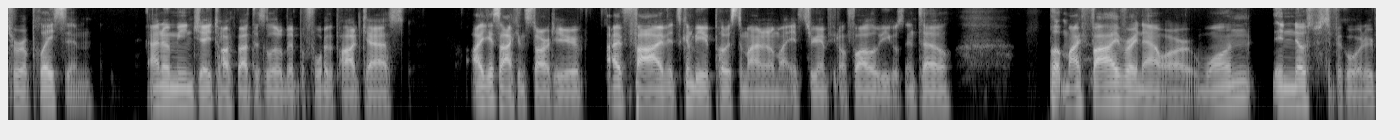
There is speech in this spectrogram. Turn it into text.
to replace him? I know me and Jay talked about this a little bit before the podcast. I guess I can start here. I have five. It's gonna be a post of mine on my Instagram if you don't follow Eagles Intel. But my five right now are one in no specific order.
